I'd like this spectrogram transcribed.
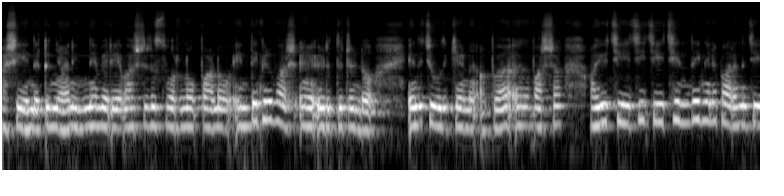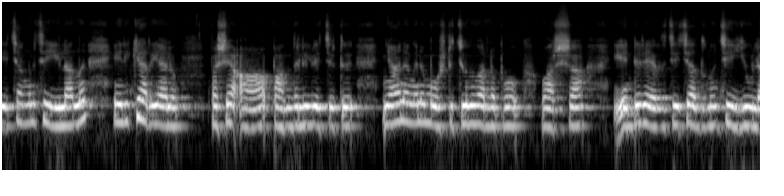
പക്ഷേ എന്നിട്ട് ഞാൻ ഇന്നേ വരെ വർഷയുടെ സ്വർണമോ പണമോ എന്തെങ്കിലും വർഷ എടുത്തിട്ടുണ്ടോ എന്ന് ചോദിക്കുകയാണ്. അപ്പോൾ വർഷ അയ്യോ ചേച്ചി ചേച്ചി എന്താ ഇങ്ങനെ പറയുന്നത് ചേച്ചി അങ്ങനെ ചെയ്യില്ല എന്ന് എനിക്കറിയാലോ. പക്ഷേ ആ പന്തലിൽ വെച്ചിട്ട് ഞാൻ അങ്ങനെ മോഷ്ടിച്ചു എന്ന് പറഞ്ഞപ്പോൾ വർഷ എന്റെ രേവതി ചേച്ചി അതൊന്നും ചെയ്യൂല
